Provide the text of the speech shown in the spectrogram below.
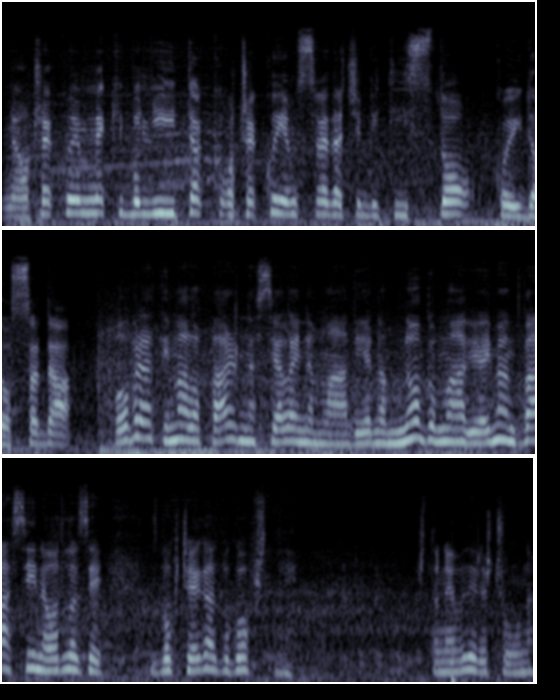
Ne očekujem neki boljitak, očekujem sve da će biti isto koji do sada. Obrati malo pažnje na sjela i na mlade, jer nam mnogo mladi, ja imam dva sina, odlaze zbog čega, zbog opštine, što ne vodi računa.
